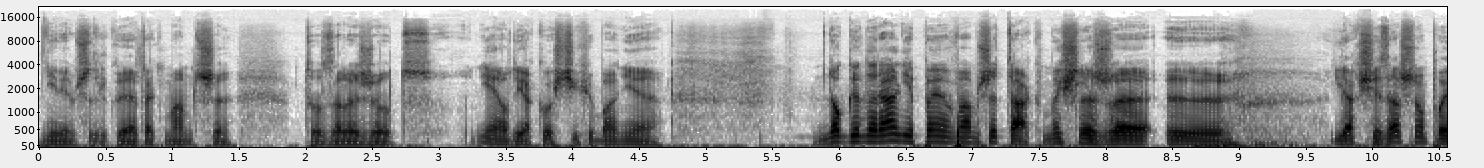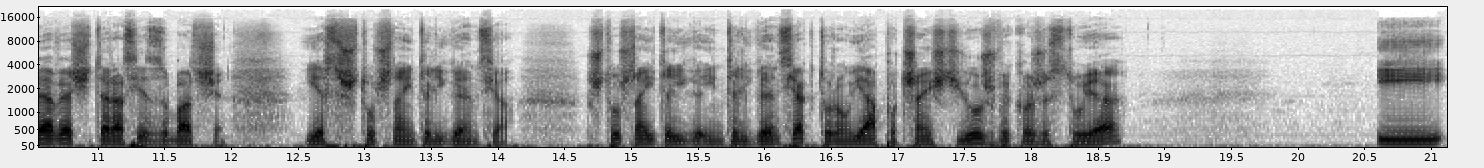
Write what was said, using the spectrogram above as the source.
Nie wiem, czy tylko ja tak mam, czy to zależy od. Nie, od jakości chyba nie. No, generalnie powiem Wam, że tak. Myślę, że yy, jak się zaczną pojawiać, teraz jest, zobaczcie, jest sztuczna inteligencja sztuczna inteligencja, którą ja po części już wykorzystuję i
